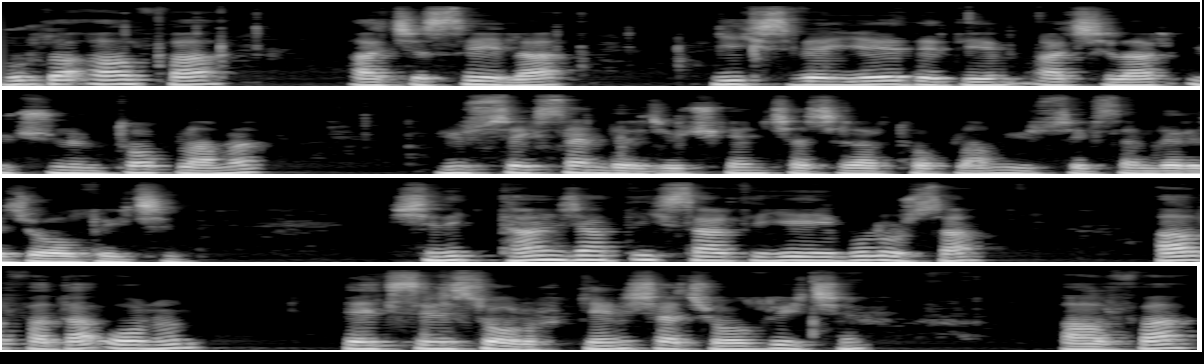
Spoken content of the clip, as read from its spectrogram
Burada alfa açısıyla x ve y dediğim açılar üçünün toplamı 180 derece üçgen iç açılar toplamı 180 derece olduğu için. Şimdi tanjant x artı y'yi bulursam alfa da onun eksilisi olur. Geniş açı olduğu için alfa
